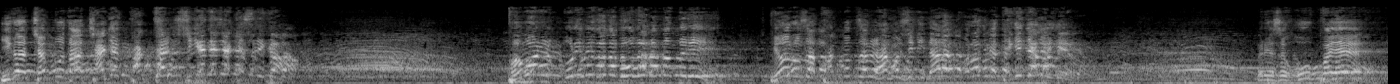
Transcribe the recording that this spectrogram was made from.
이거 전부 다 자격 박탈시켜야 되지 않겠습니까? 법을 우리보다도 못하는 놈들이 변호사 판검사를 하고 있으니 나라 꼬라지가 되겠냐고 이게요. 그래서 우파의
